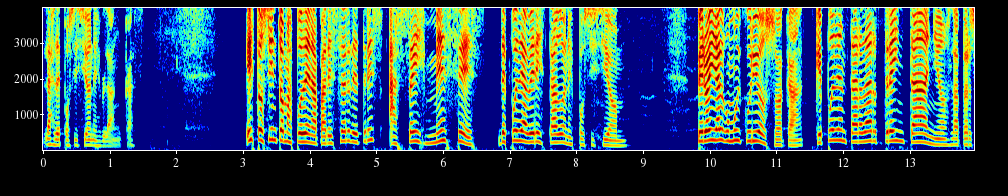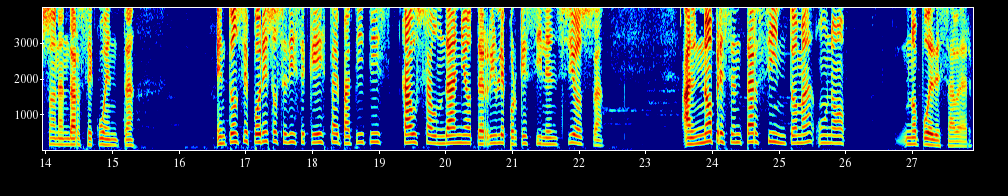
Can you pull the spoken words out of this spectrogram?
las deposiciones blancas. Estos síntomas pueden aparecer de 3 a 6 meses después de haber estado en exposición. Pero hay algo muy curioso acá, que pueden tardar 30 años la persona en darse cuenta. Entonces por eso se dice que esta hepatitis causa un daño terrible porque es silenciosa. Al no presentar síntomas, uno no puede saber.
